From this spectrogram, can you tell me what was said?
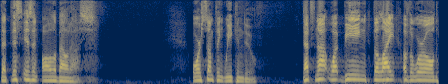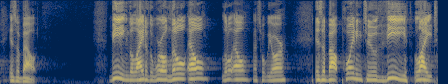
that this isn't all about us or something we can do. That's not what being the light of the world is about. Being the light of the world, little l, little l, that's what we are, is about pointing to the light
